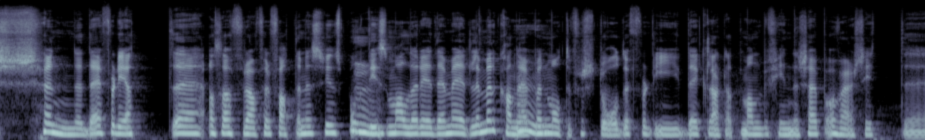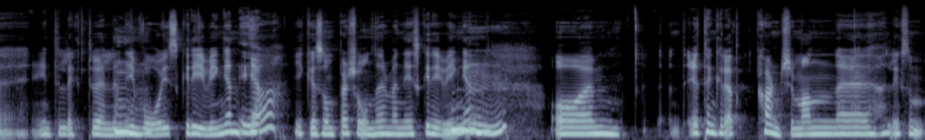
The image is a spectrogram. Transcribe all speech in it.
skjønne det, fordi at eh, altså fra forfatternes synspunkt, de som allerede er medlemmer, kan jeg på en måte forstå det, fordi det er klart at man befinner seg på hver sitt uh, intellektuelle nivå i skrivingen. Ja. Ikke som personer, men i skrivingen. Og mm, jeg tenker at kanskje man eh, liksom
